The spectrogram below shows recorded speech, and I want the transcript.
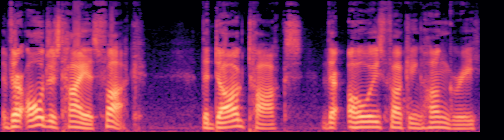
They're all just high as fuck. The dog talks. They're always fucking hungry.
